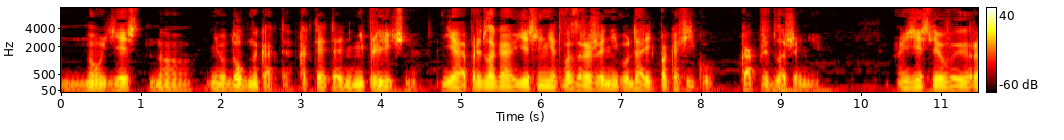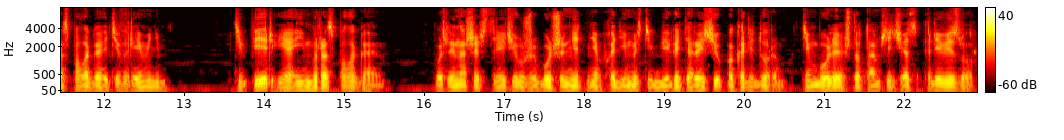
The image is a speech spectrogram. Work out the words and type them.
«Ну, есть, но неудобно как-то. Как-то это неприлично. Я предлагаю, если нет возражений, ударить по кофейку как предложение. Если вы располагаете временем, теперь я им располагаю. После нашей встречи уже больше нет необходимости бегать рысью по коридорам, тем более, что там сейчас ревизор.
